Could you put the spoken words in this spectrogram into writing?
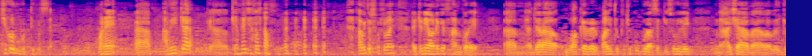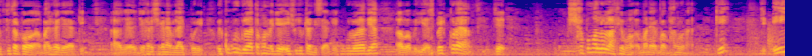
চিকন বুদ্ধি করছে। মানে আমি এটা কেমনে জানলাম আমি তো সবসময় এটা নিয়ে অনেকে ফান করে। যারা ওয়াকের পালিত কিছু কুকুর আছে, কিছু হলেই আইসা যুক্তিতর্ক বাইর হয়ে যায় আর কি। যেখানে সেখানে আমি লাইভ করি। ওই কুকুরগুলো তখন যে এই সুযোগটা দিছে আর কি। কুকুরগুলো দিয়া স্প্রেড করা যে মারলো লাঠি মানে ভাঙলো না। কি? যে এই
